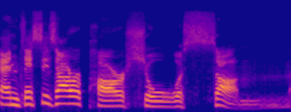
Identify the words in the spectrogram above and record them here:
And this is our partial sum.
